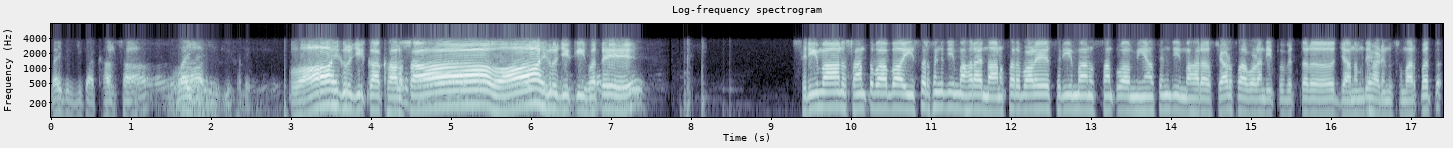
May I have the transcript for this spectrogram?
ਵਾਹਿਗੁਰੂ ਜੀ ਕਾ ਖਾਲਸਾ ਵਾਹਿਗੁਰੂ ਜੀ ਕੀ ਫਤਿਹ। ਵਾਹਿਗੁਰੂ ਜੀ ਕਾ ਖਾਲਸਾ ਵਾਹਿਗੁਰੂ ਜੀ ਕੀ ਫਤਿਹ। ਸ੍ਰੀਮਾਨ ਸੰਤ ਬਾਬਾ ਈਸਰ ਸਿੰਘ ਜੀ ਮਹਾਰਾਜ ਨਾਨਕਸਰ ਵਾਲੇ ਸ੍ਰੀਮਾਨ ਸੰਤ ਬਾਬਾ ਮੀਆਂ ਸਿੰਘ ਜੀ ਮਹਾਰਾਜ ਸਿਆੜ ਸਾਹਿਬ ਵਾਲਿਆਂ ਦੀ ਪਵਿੱਤਰ ਜਨਮ ਦਿਹਾੜੇ ਨੂੰ ਸਮਰਪਿਤ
